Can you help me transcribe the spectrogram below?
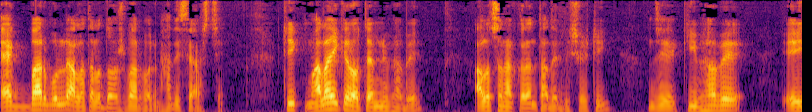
একবার বললে আল্লাহ তালা দশ বার বলেন, হাদিসে আসছে। ঠিক মালাইকেরাও তেমনিভাবে আলোচনা করেন তাদের বিষয়টি যে, কীভাবে এই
